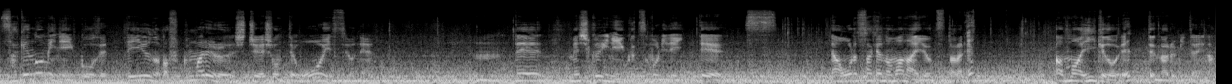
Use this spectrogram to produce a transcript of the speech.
酒飲みに行こうぜっていうのが含まれるシチュエーションって多いですよね。うん。で飯食いに行くつもりで行って「あ俺酒飲まないよ」っつったら「えあまあいいけどえっ？てなるみたいな。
